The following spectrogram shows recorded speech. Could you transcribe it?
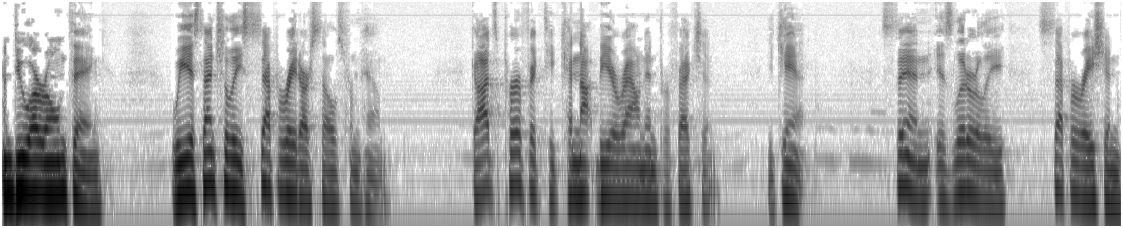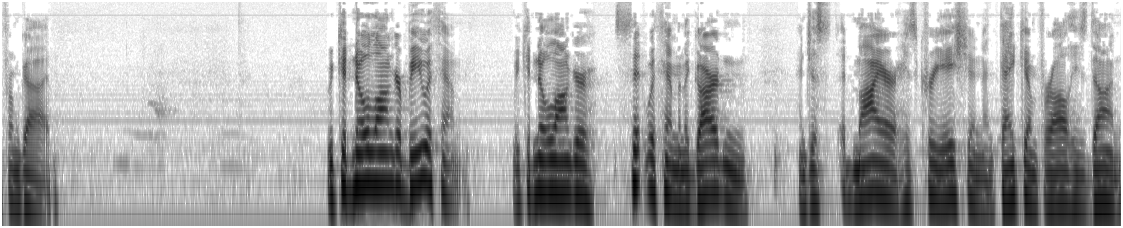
and do our own thing, we essentially separate ourselves from Him. God's perfect, he cannot be around imperfection. He can't. Sin is literally separation from God. We could no longer be with him. We could no longer sit with him in the garden and just admire his creation and thank him for all he's done.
